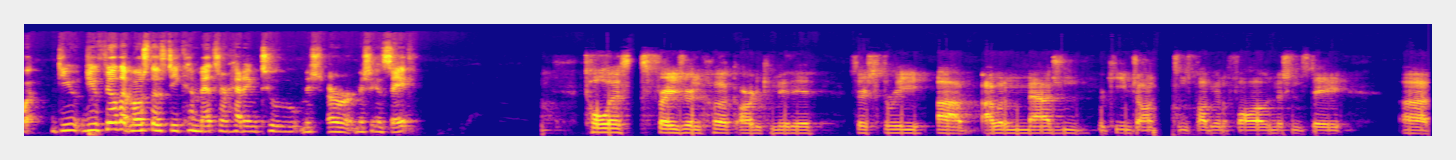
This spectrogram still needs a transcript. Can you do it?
what do you do? You feel that most of those decommits are heading to Mich- or Michigan State? Tullis, Frazier, and Hook already committed. So there's three. Uh, I would imagine Raheem Johnson's probably going to follow Michigan State. Uh,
